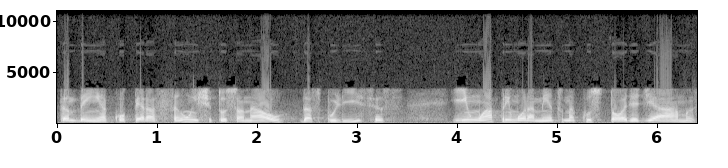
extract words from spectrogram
também a cooperação institucional das polícias e um aprimoramento na custódia de armas.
